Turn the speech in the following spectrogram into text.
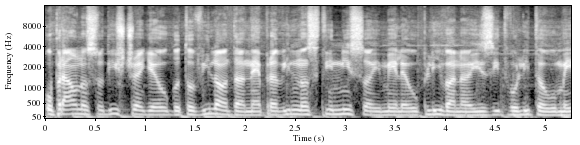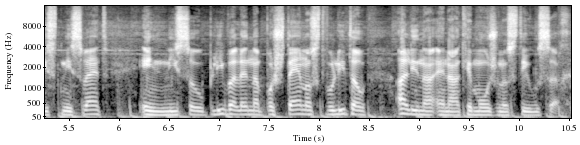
Upravno sodišče je ugotovilo, da nepravilnosti niso imele vpliva na izid volitev v mestni svet in niso vplivali na poštenost volitev ali na enake možnosti vseh.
